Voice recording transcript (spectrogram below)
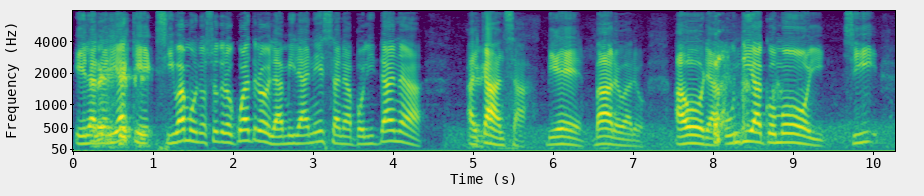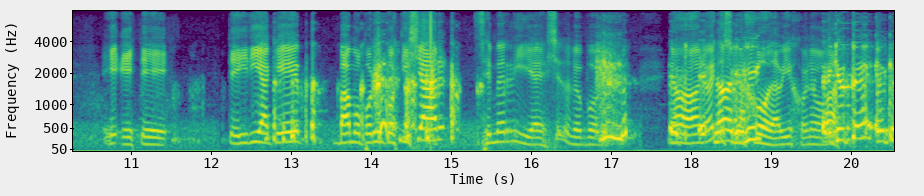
Y la realidad es que si vamos nosotros cuatro, la milanesa napolitana alcanza. Bien, bárbaro. Ahora, un día como hoy, ¿sí? Eh, este, te diría que vamos por un costillar, se me ríe, yo no lo puedo. No, no, esto es una joda, viejo, no. Es que usted, es que,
